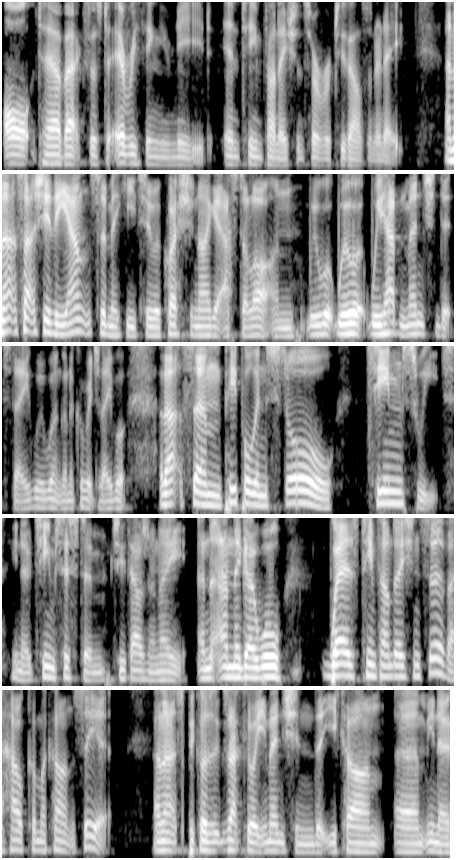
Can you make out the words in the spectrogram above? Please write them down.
all to have access to everything you need in Team Foundation Server 2008. And that's actually the answer, Mickey, to a question I get asked a lot, and we we we hadn't mentioned it today. We weren't going to cover it today, but that's um, people install Team Suite, you know, Team System 2008, and and they go, well, where's Team Foundation Server? How come I can't see it? And that's because exactly what you mentioned that you can't, um, you know,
